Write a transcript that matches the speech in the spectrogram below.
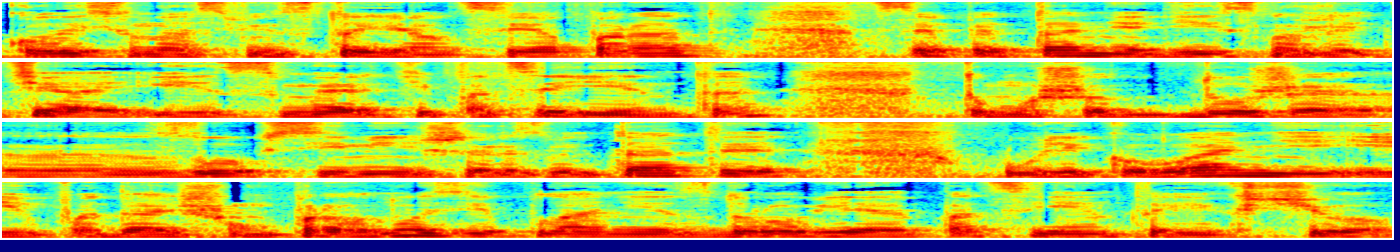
Колись у нас він стояв цей апарат. Це питання дійсно життя і смерті пацієнта, тому що дуже е, зовсім інші результати в лікуванні і в подальшому прогнозі в плані здоров'я пацієнта, якщо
